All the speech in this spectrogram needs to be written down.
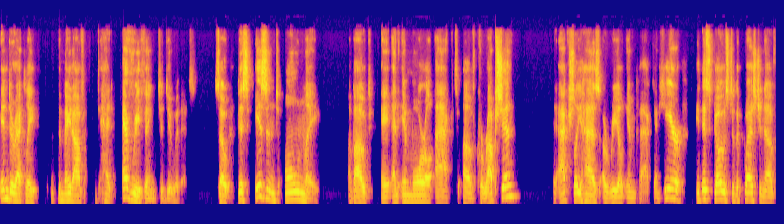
indirectly, the Madoff had everything to do with it. So this isn't only about a, an immoral act of corruption. It actually has a real impact. And here, this goes to the question of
